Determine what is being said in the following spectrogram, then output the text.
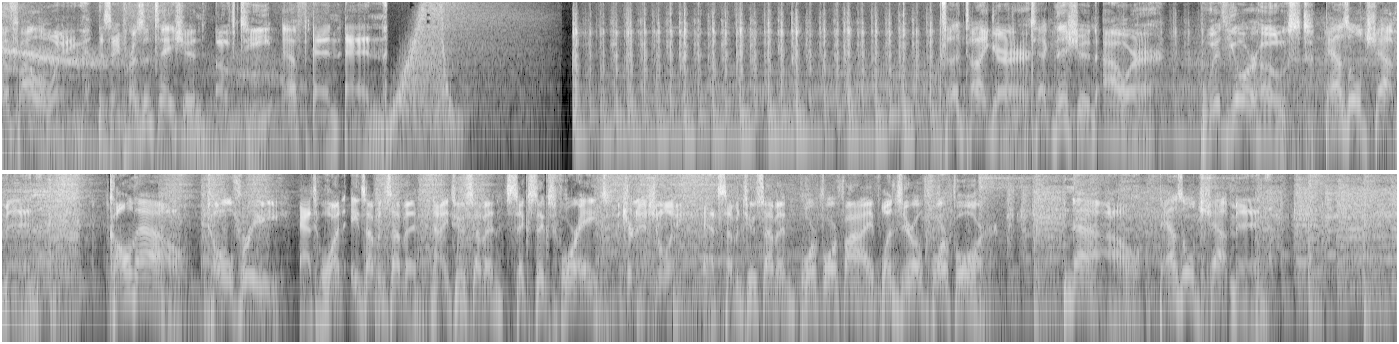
The following is a presentation of TFNN. The Tiger Technician Hour with your host, Basil Chapman. Call now, toll free at 1 877 927 6648. Internationally at 727 445 1044. Now, Basil Chapman.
